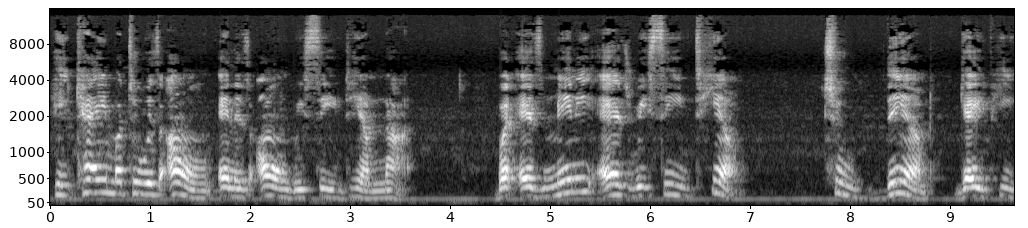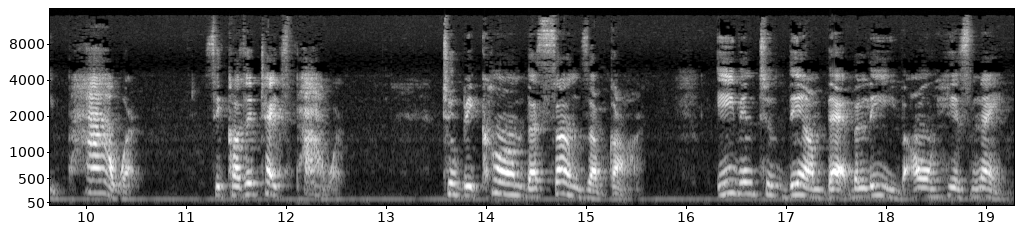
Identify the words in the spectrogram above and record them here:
He came unto his own, and his own received him not. But as many as received him, to them gave he power See, because it takes power to become the sons of God, even to them that believe on his name,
